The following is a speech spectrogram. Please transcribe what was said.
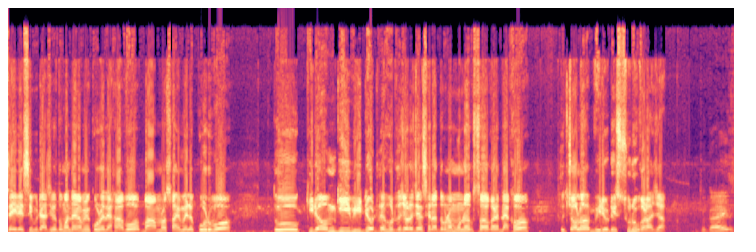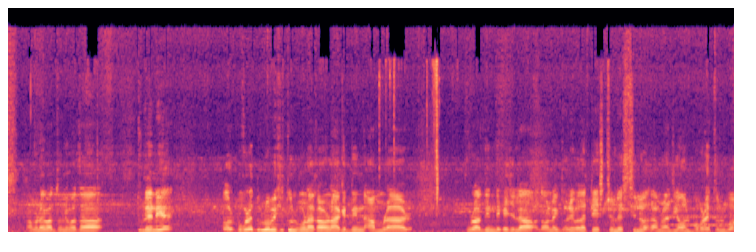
সেই রেসিপিটা আজকে তোমাদের আমি করে দেখাবো বা আমরা সবাই মিলে করব। তো কীরকম কী ভিডিওটিতে হতে চলেছে সেটা তোমরা মনোযোগ সহকারে দেখো। তো চলো ভিডিওটি শুরু করা যাক। তো গাইজ আমরা এবার ধনেপাতা তুলে নিয়ে অল্প করে তুলবো, বেশি তুলবো না, কারণ আগের দিন আমরা পুরো দিন দেখেছিলাম, অনেক ধনেপাতা টেস্ট চলে এসেছিল আমরা আজকে অল্প করে তুলবো।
